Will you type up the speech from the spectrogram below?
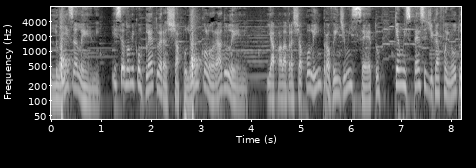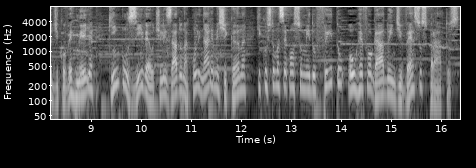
Luísa Lene e seu nome completo era Chapolin Colorado Lene. E a palavra chapolim provém de um inseto que é uma espécie de gafanhoto de cor vermelha que inclusive é utilizado na culinária mexicana que costuma ser consumido frito ou refogado em diversos pratos.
